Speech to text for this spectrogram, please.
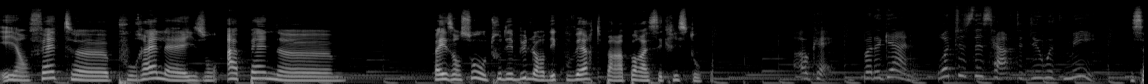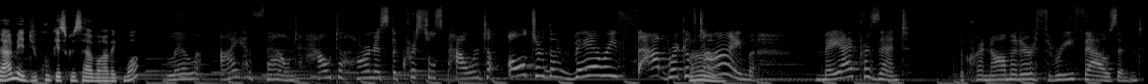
Et en fait, euh, pour elle, euh, ils ont à peine. euh, Enfin, ils en sont au tout début de leur découverte par rapport à ces cristaux. quoi. Okay, but again, what does this have to do with me? Ça, mais du coup, qu'est-ce que ça a à voir avec moi? Lil, I have found how to harness the crystal's power to alter the very fabric of Ah. time. May I present the chronometer 3000?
